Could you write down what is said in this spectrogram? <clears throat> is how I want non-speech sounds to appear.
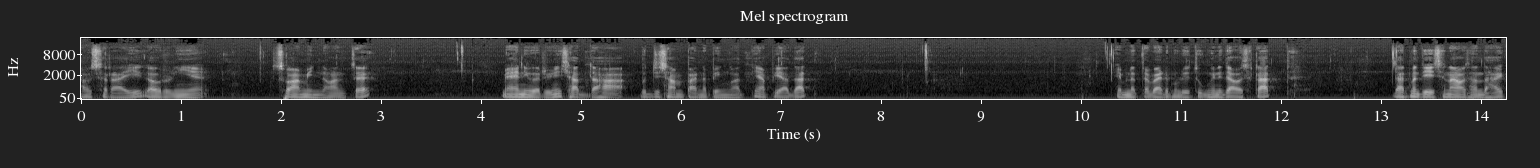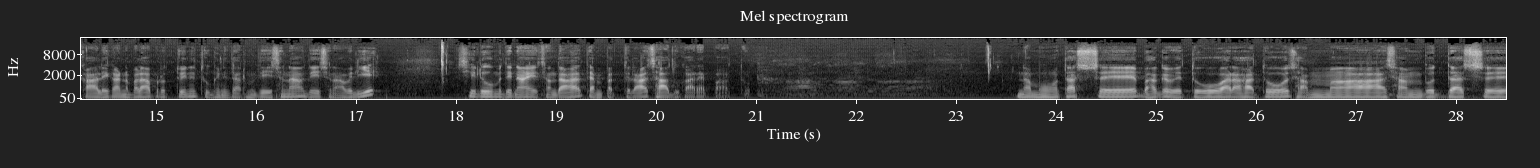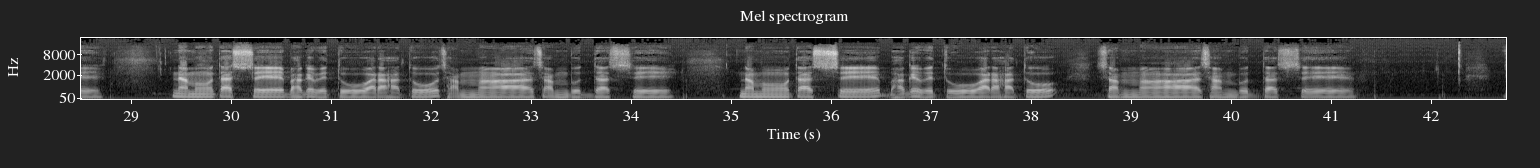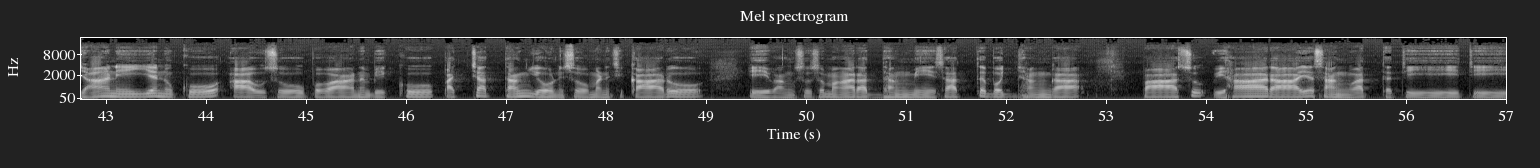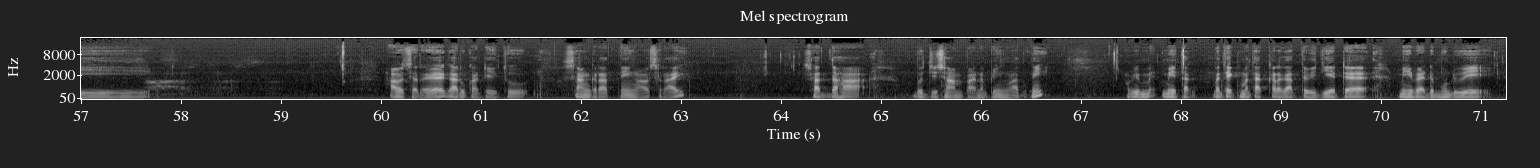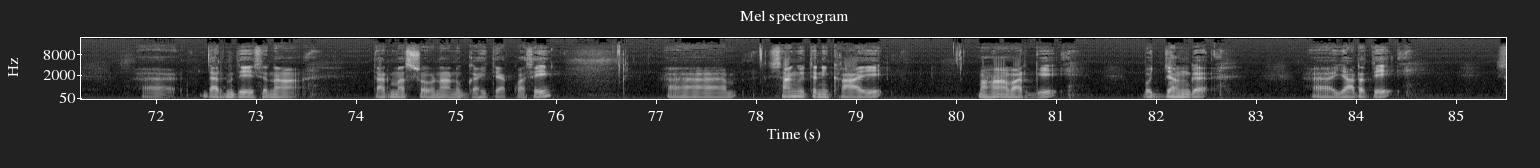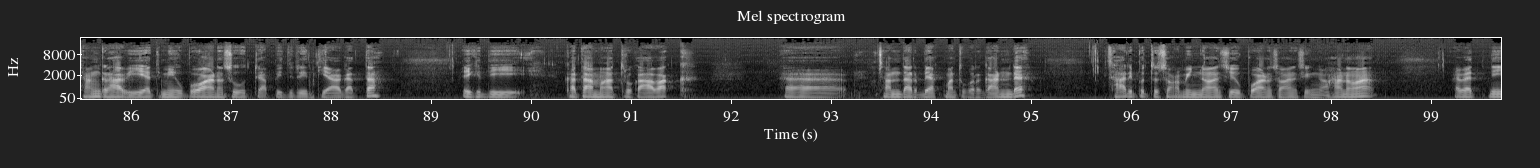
අවසරයි ගෞරවනීය ස්වාමීන් වහන්සේ මෑණිවරණි ශද්ධහා බුද්ධ සම්පන්න පින්වත්නි අපි අදත් එම්නත වැඩමුළුවේ තුන්වෙනි දවසටත් ධර්ම දේශනාව සඳහායි කාලය ගන්න බලාපොරොත්තු වෙන්නේ. තුන්වෙනි ධර්ම දේශනාව දේශනාවලියේ සිළුම දිනා ඒ සඳහා tempත් වෙලා සාදුකාරය පවත්වමු. නමෝ තස්සේ භගවතු වරහතෝ සම්මා සම්බුද්දස්සේ. නමෝ තස්සේ භගවතු වරහතෝ සම්මා සම්බුද්දස්සේ. නමෝ තස්සේ භගවතු වරහතෝ සම්මා සම්බුද්දස්සේ. ඥානීය නුකෝ ආවුසෝ උපවාන බික්ඛු පච්චත්තං යෝනිසෝ මනසිකාරෝ. එවං සුසමාරද්ධං මේ සත්ත බොජ්ජංගා. පාසු විහාරාය සංවත්තති තී. අවසරය ගරු කටයුතු සංග්‍රහණයෙන් අවසරයි. ශ්‍රද්ධහා බුද්ධ සම්පන්න පින්වත්නි අපි මේ මතක් මතක් කරගත්ත විදිහට මේ වැඩමුළුවේ ධර්මදේශනා ධර්ම ශ්‍රවණ අනුග්‍රහිතයක් වශයෙන් සංයුතනිකායේ මහා වර්ගයේ බොජ්ජංග යටතේ සංග්‍රහ වී ඇති මේ උපවාන සූත්‍රය අපි ඉදිරියෙන් තියාගත්තා. ඒකදී කතා මාත්‍රකාවක් සන්දර්භයක් මතු කර ගන්න සාරිපුත්‍ර ස්වාමීන් වහන්සේ උපවාන ස්වාමීන් අහනවා එවත්නි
